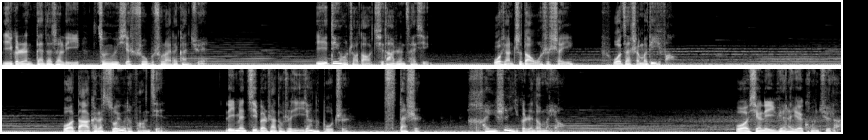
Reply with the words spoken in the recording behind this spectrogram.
一个人待在这里，总有一些说不出来的感觉。一定要找到其他人才行。我想知道我是谁，我在什么地方。我打开了所有的房间，里面基本上都是一样的布置，但是还是一个人都没有。我心里越来越恐惧了，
